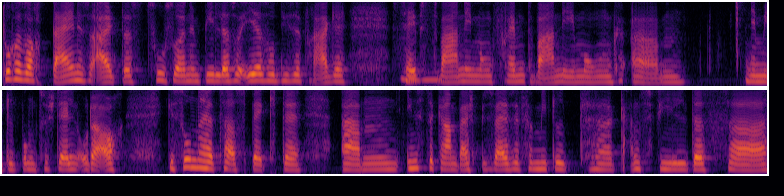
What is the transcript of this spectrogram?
durchaus auch deines Alters zu so einem Bild, also eher so diese Frage Selbstwahrnehmung, Fremdwahrnehmung, ähm, in den Mittelpunkt zu stellen oder auch Gesundheitsaspekte. Ähm, Instagram beispielsweise vermittelt äh, ganz viel, dass äh,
